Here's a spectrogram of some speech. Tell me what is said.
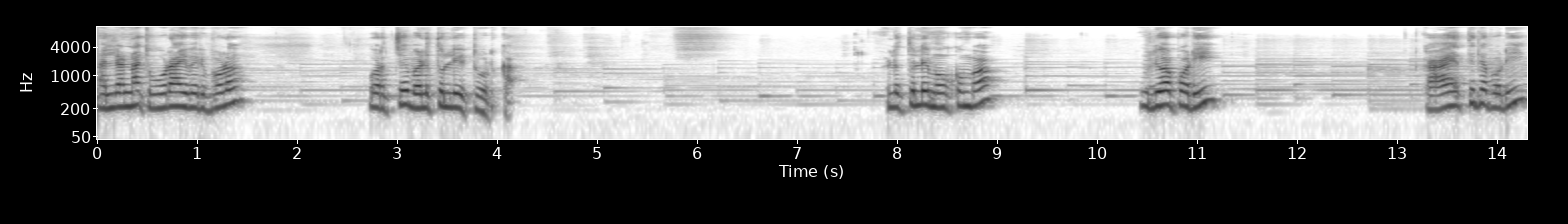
നല്ലെണ്ണ ചൂടായി വരുമ്പോൾ കുറച്ച് വെളുത്തുള്ളി ഇട്ട് കൊടുക്കാം. വെളുത്തുള്ളി മൂക്കുമ്പോൾ ഉലുവപ്പൊടി കായത്തിന്റെ പൊടി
